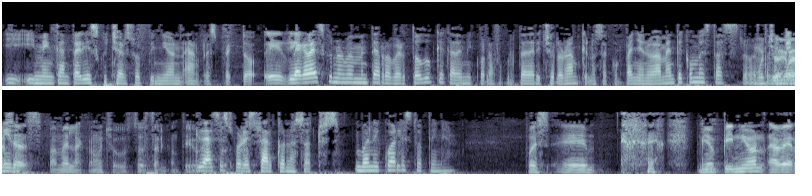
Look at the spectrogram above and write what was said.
Y, me encantaría escuchar su opinión al respecto. Eh, le agradezco enormemente a Roberto Duque, académico de la Facultad de Derecho de la que nos acompaña nuevamente. ¿Cómo estás, Roberto? Muchas gracias, Pamela, con mucho gusto estar contigo. Gracias por estar con nosotros. Bueno, ¿y cuál es tu opinión? Pues eh, mi opinión, a ver,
